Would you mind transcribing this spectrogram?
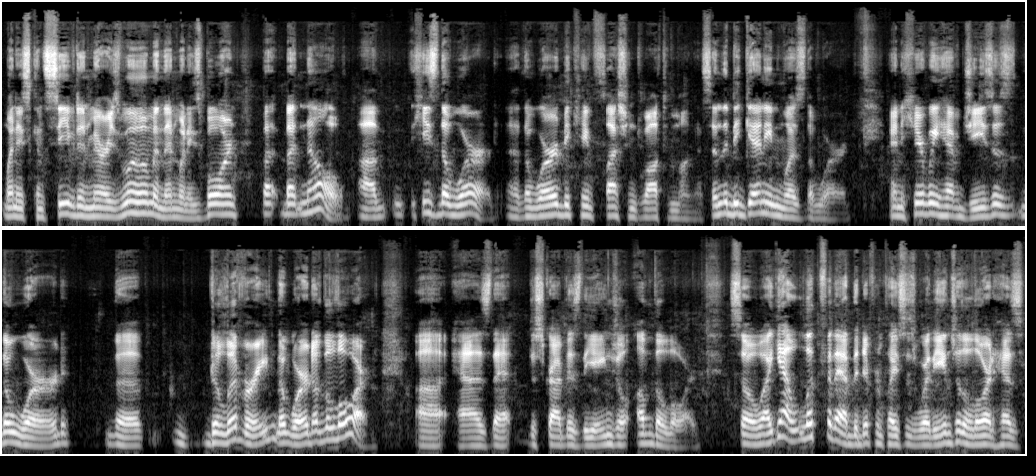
when he's conceived in Mary's womb and then when he's born. But but no, uh, he's the Word. Uh, the Word became flesh and dwelt among us. In the beginning was the Word, and here we have Jesus, the Word, the delivering the word of the Lord, uh, as that described as the angel of the Lord. So uh, yeah, look for that the different places where the angel of the Lord has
